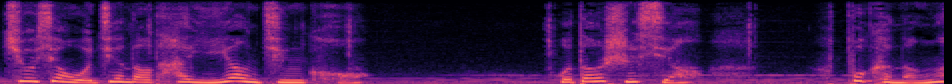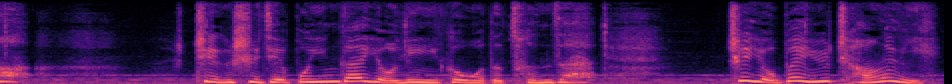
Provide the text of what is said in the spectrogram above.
就像我见到他一样惊恐。我当时想，不可能啊，这个世界不应该有另一个我的存在，这有悖于常理。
